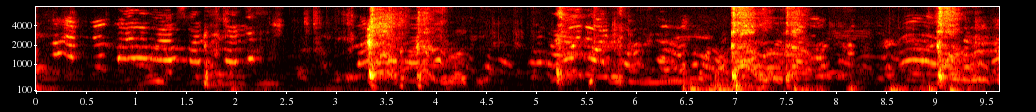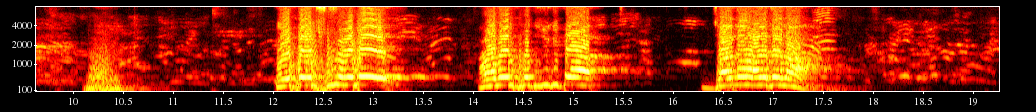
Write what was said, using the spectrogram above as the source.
শুরু হবে আমাদের প্রতিযোগিতা জানা অজানা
